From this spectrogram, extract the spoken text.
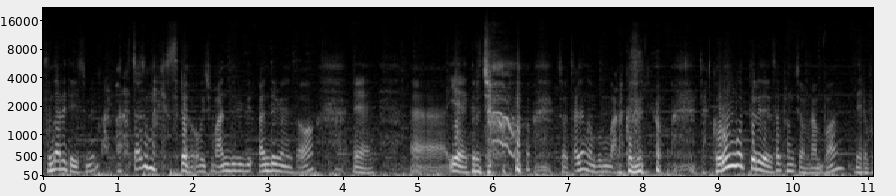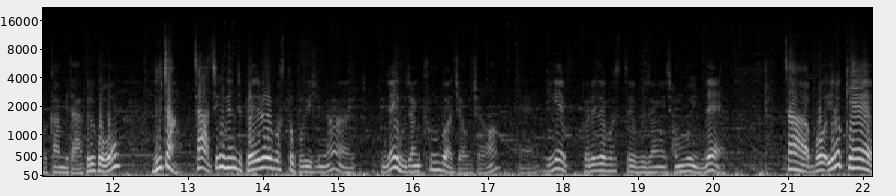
분할이 돼 있으면 얼마나 짜증나겠어요. 그죠? 만들 만들면서 예. 아, 예, 그렇죠. 저 짜증난 부분 많았거든요. 자, 그런 것들에 대해서 평점을 한번 내려볼까 합니다. 그리고 무장. 자, 지금 현재 베레 버스터 보이시면 굉장히 무장이 풍부하죠. 그죠? 예, 이게 베레 버스터의 무장의 전부인데, 자, 뭐, 이렇게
